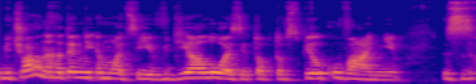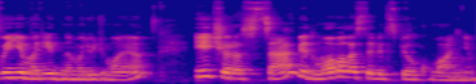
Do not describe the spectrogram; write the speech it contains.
відчувала негативні емоції в діалозі, тобто в спілкуванні з своїми рідними людьми, і через це відмовилася від спілкування.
